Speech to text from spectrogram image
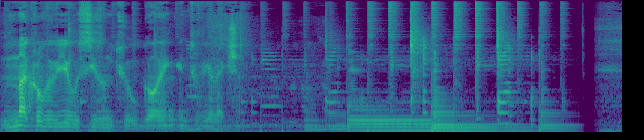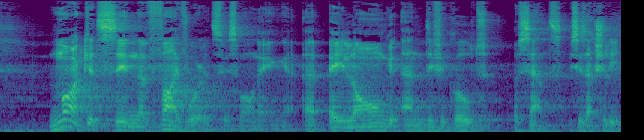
Macro Review Season 2 going into the election. Markets in five words this morning. Uh, a long and difficult ascent. This is actually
